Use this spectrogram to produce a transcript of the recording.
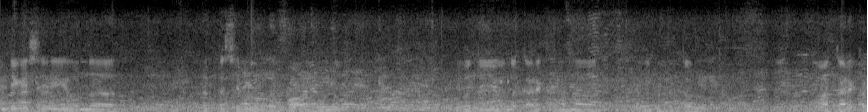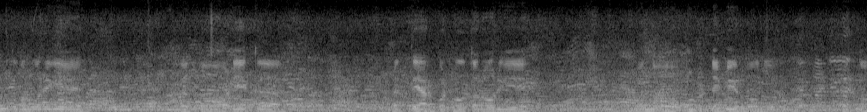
ಒಟ್ಟಿಗೆ ಸೇರಿ ಒಂದು ರಕ್ತ ಶಿಬಿರಗಳು ಪಾಲ್ಗೊಂಡು ಇವತ್ತು ಈ ಒಂದು ಕಾರ್ಯಕ್ರಮವನ್ನು ಹಮ್ಮಿಕೊಂಡಿರ್ತಾರೆ ಆ ಕಾರ್ಯಕ್ರಮಕ್ಕೆ ಬರುವವರಿಗೆ ಇವತ್ತು ಅನೇಕ ರಕ್ತ ಯಾರು ಕೊಟ್ಟು ಹೋಗ್ತಾರೋ ಅವರಿಗೆ ಒಂದು ಊಟ ಡಬ್ಬಿ ಇರ್ಬೋದು, ಮತ್ತು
